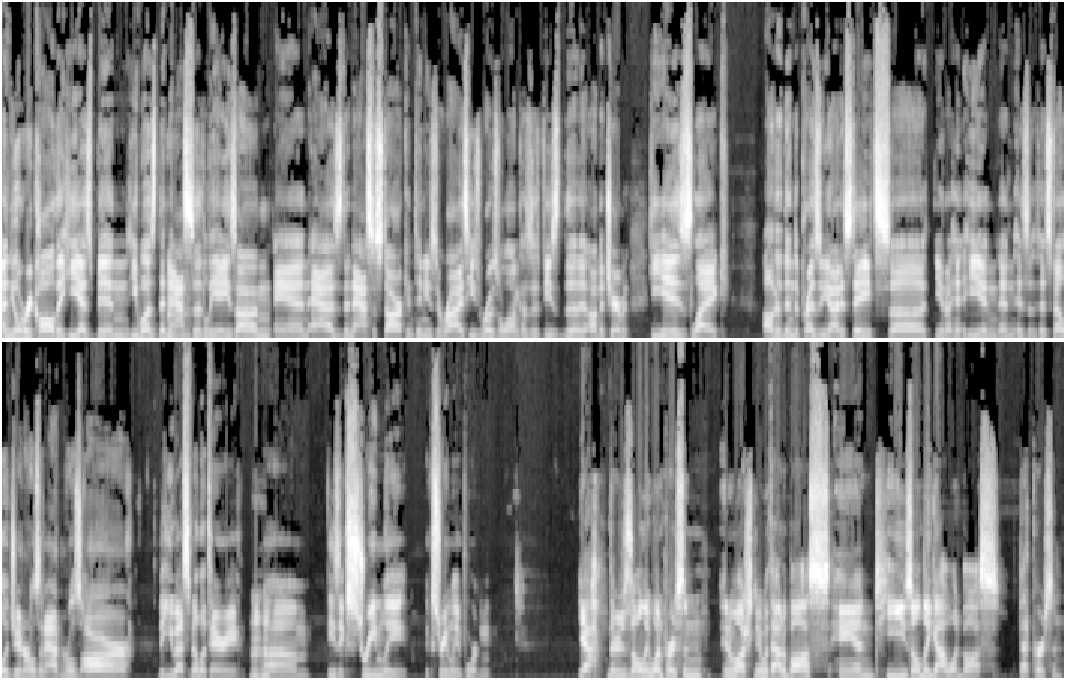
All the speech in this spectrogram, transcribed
And you'll recall that he has been he was the Mhm. NASA liaison, and as the NASA star continues to rise, he's risen along because if he's the on the chairman, he is like other than the president of the United States, uh, you know, he, and, and his his fellow generals and admirals are the U.S. military. Mhm. Um, he's extremely extremely important. Yeah, there's only one person in Washington without a boss, and he's only got one boss. That person.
